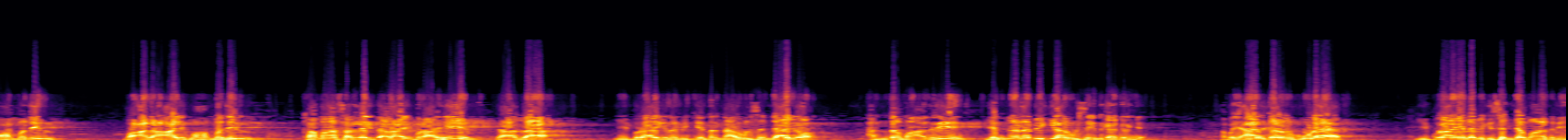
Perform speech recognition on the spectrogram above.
முகமதின் அலா ஆலி முகமதின் கமா சல்லை தலா இப்ராஹிம். யா அல்லாஹ் இப்ராஹிம் நபிக்கு என்னென்ன அருள் செஞ்சாயோ அந்த மாதிரி எங்க நபிக்கு அருள் செய்து கேக்குறீங்க? அப்ப யாருக்கு அருள் கூட? இப்ராஹிம் நபிக்கு செஞ்ச மாதிரி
